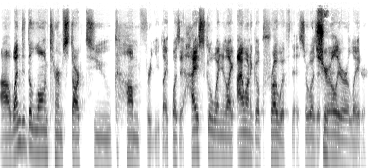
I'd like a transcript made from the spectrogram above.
Uh, when did the long term start to come for you? Like, was it high school when you're like, I want to go pro with this, or was it sure. earlier or later?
